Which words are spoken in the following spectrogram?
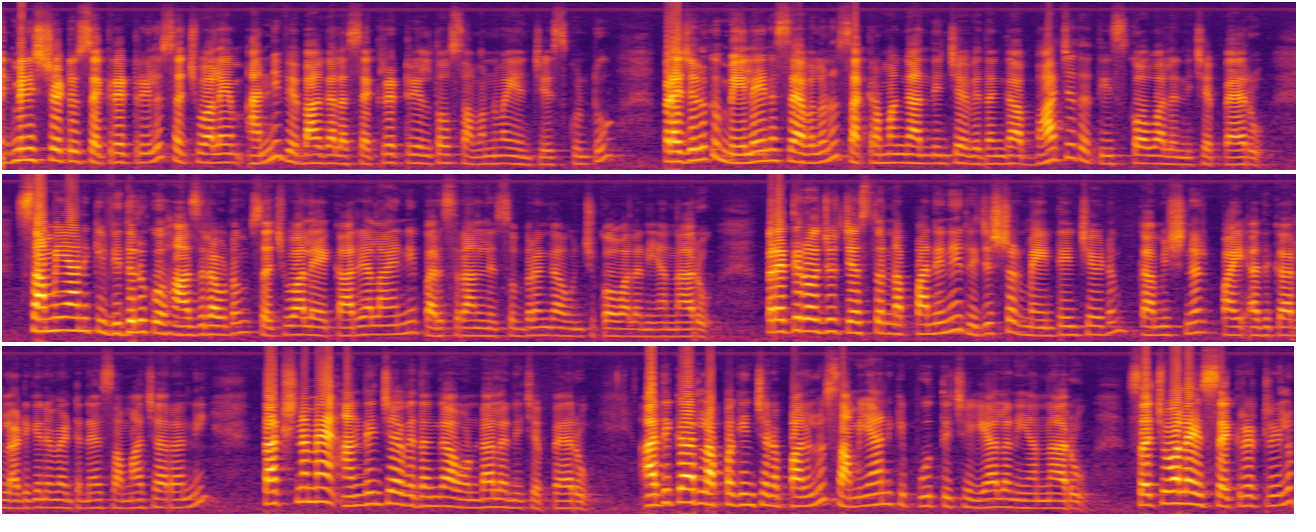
అడ్మినిస్ట్రేటివ్ సెక్రటరీలు సచివాలయం అన్ని విభాగాల సెక్రటరీలతో సమన్వయం చేసుకుంటూ ప్రజలకు మేలైన సేవలను సక్రమంగా అందించే విధంగా బాధ్యత తీసుకోవాలని చెప్పారు. సమయానికి విధులకు హాజరవడం సచివాలయ కార్యాలయాన్ని పరిసరాలని శుభ్రంగా ఉంచుకోవాలని అన్నారు. ప్రతిరోజు చేస్తున్న పనిని రిజిస్టర్ మెయింటైన్ చేయడం కమిషనర్ పై అధికారులు అడిగిన వెంటనే సమాచారాన్ని తక్షణమే అందించే విధంగా ఉండాలని చెప్పారు. అధికారులు అప్పగించిన పనులు సమయానికి పూర్తి చేయాలని అన్నారు. సచివాలయ సెక్రటరీలు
